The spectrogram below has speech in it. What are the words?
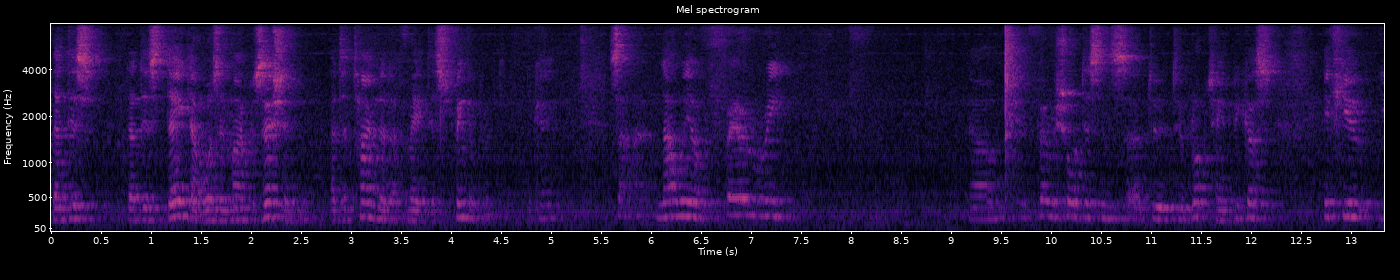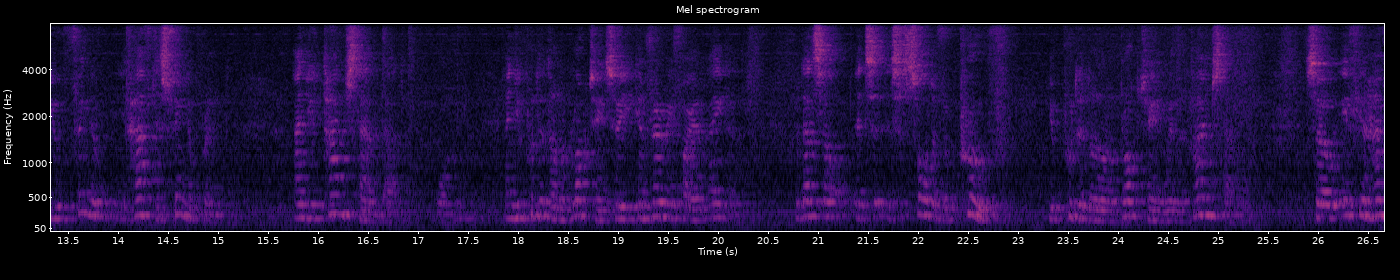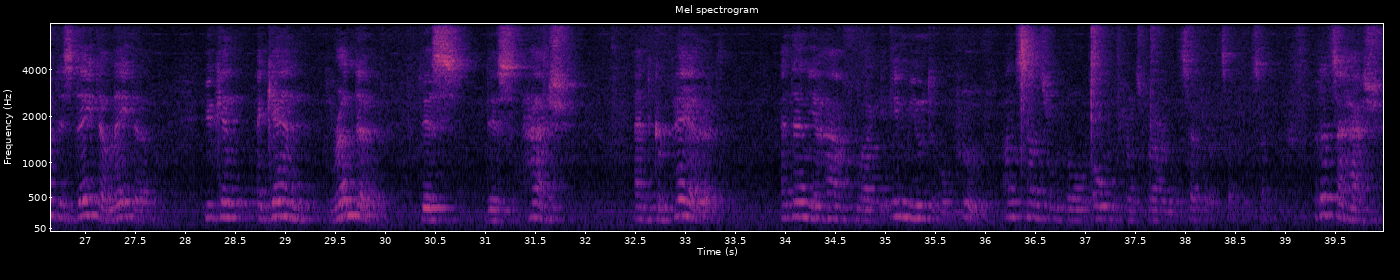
that this, that this data was in my possession at the time that I've made this fingerprint. Okay? So now we are very um, very short distance uh, to, to blockchain because if you, you, finger, you have this fingerprint and you timestamp that one and you put it on a blockchain so you can verify it later. But that's a, it's, a, it's a sort of a proof. You put it on a blockchain with a timestamp. So if you have this data later, you can again render this, this hash and compare it and then you have like immutable proof, uncensorable, open, transparent, etc., etc., etc. But that's a hash.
